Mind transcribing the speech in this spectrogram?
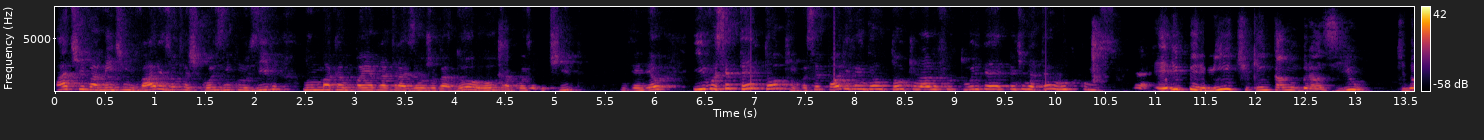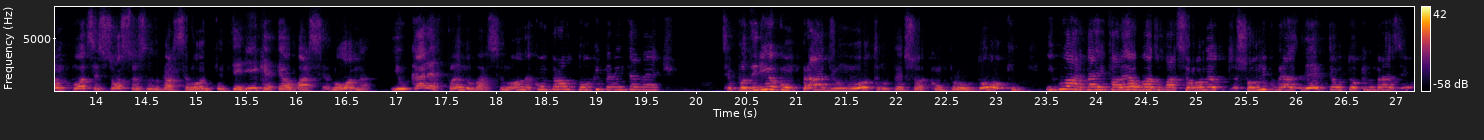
ativamente em várias outras coisas, inclusive numa campanha para trazer um jogador ou outra coisa do tipo, entendeu? E você tem o token, você pode vender o token lá no futuro e de repente ainda ter um lucro com isso. É, ele permite quem está no Brasil, que não pode ser sócio do Barcelona, que teria que ir até o Barcelona, e o cara é fã do Barcelona, comprar o token pela internet. Você poderia comprar de um outro pessoa que comprou o token e guardar e falar: eu gosto do Barcelona, eu sou o único brasileiro que tem um token no Brasil.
